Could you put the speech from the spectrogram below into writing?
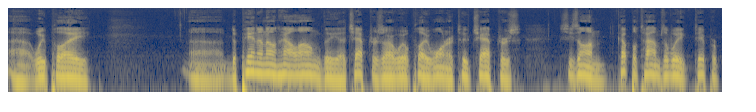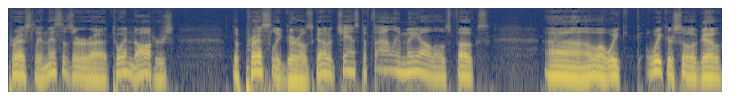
uh, we play. Depending on how long the chapters are, we'll play one or two chapters. She's on a couple times a week, Tipper Pressley, and this is her twin daughters, the Pressley girls. Got a chance to finally meet all those folks. Uh, oh, a week, a week or so ago.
